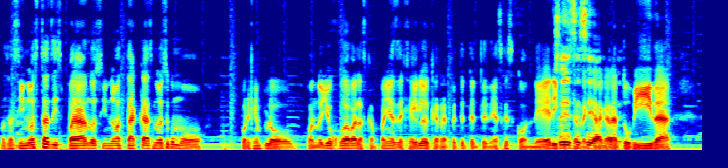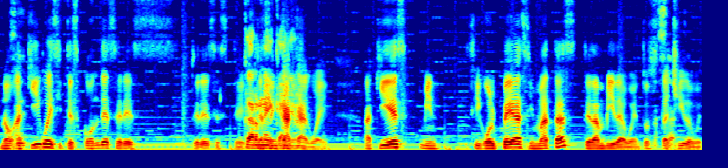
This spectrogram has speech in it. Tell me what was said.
O sea, si no estás disparando, si no atacas, no es como, por ejemplo, cuando yo jugaba las campañas de Halo, de que de repente te tenías que esconder y Sí, que sí, se recargara tu vida. No, Sí. aquí, güey, si te escondes, eres, eres este, te Carne hacen caca, güey. Aquí es, si golpeas y matas, te dan vida, güey. Entonces está chido, güey.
